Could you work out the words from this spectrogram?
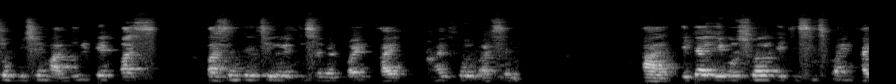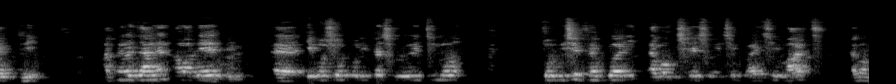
চব্বিশের মাধ্যমিকের পাস পার্সেন্টেজ ছিল eighty seven point five five four percent আর এটা এবছর eighty six point five three আপনারা জানেন আমাদের এবছর পরীক্ষা শুরু হয়েছিল চব্বিশে ফেব্রুয়ারি এবং শেষ হয়েছে বাইশে মার্চ এবং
